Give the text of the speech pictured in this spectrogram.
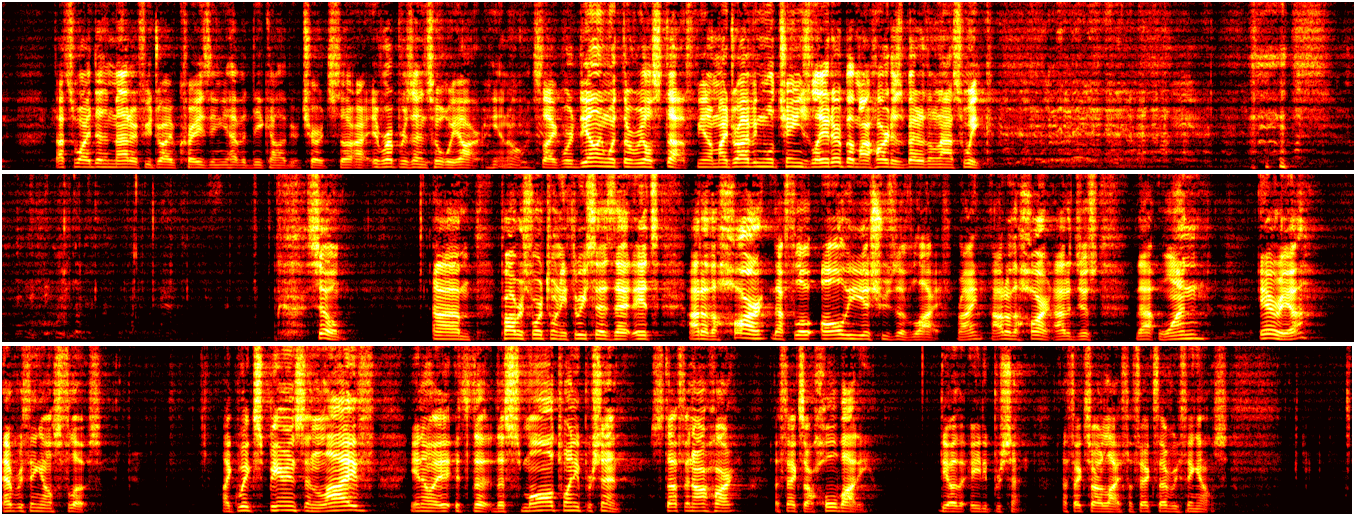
That's why it doesn't matter if you drive crazy and you have a decal of your church. So uh, it represents who we are, you know. It's like we're dealing with the real stuff. You know, my driving will change later, but my heart is better than last week. so, um, Proverbs 4:23 says that it's out of the heart that flow all the issues of life, right? Out of the heart, out of just that one area, everything else flows. Like we experience in life, you know, it's the, the small 20% stuff in our heart affects our whole body. The other 80% affects our life, affects everything else.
